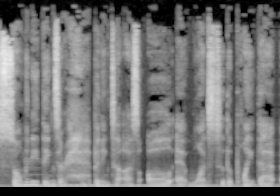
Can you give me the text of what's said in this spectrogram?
So many things are happening to us all at once to the point that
